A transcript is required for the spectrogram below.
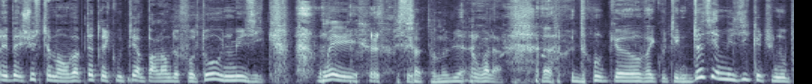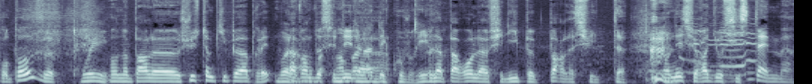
eh bien, justement, on va peut-être écouter, en parlant de photos, une musique. Oui, ça tombe bien. Voilà. Euh, donc, euh, on va écouter une deuxième musique que tu nous proposes. Oui. On en parle juste un petit peu après, voilà, avant de va, céder la, la, découvrir. la parole à Philippe par la suite. on est sur Radio Système.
